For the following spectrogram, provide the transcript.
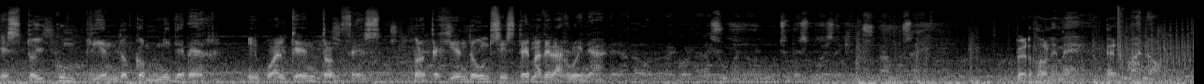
Estoy cumpliendo con mi deber, igual que entonces, protegiendo un sistema de la ruina. Perdóneme, hermano.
